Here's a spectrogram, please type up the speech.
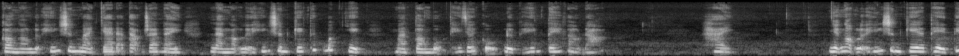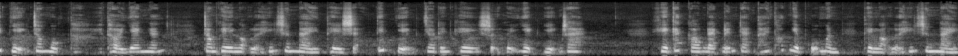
Còn ngọn lửa hiến sinh mà cha đã tạo ra này là ngọn lửa hiến sinh kiến thức bất diệt mà toàn bộ thế giới cũ được hiến tế vào đó. 2. Những ngọn lửa hiến sinh kia thì tiếp diễn trong một thời, thời gian ngắn, trong khi ngọn lửa hiến sinh này thì sẽ tiếp diễn cho đến khi sự hủy diệt diễn ra. Khi các con đạt đến trạng thái thoát nghiệp của mình thì ngọn lửa hiến sinh này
